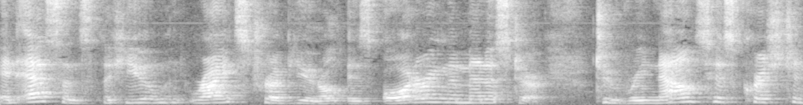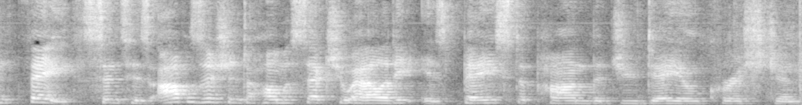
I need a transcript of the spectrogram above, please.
In essence, the Human Rights Tribunal is ordering the minister to renounce his Christian faith since his opposition to homosexuality is based upon the Judeo-Christian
